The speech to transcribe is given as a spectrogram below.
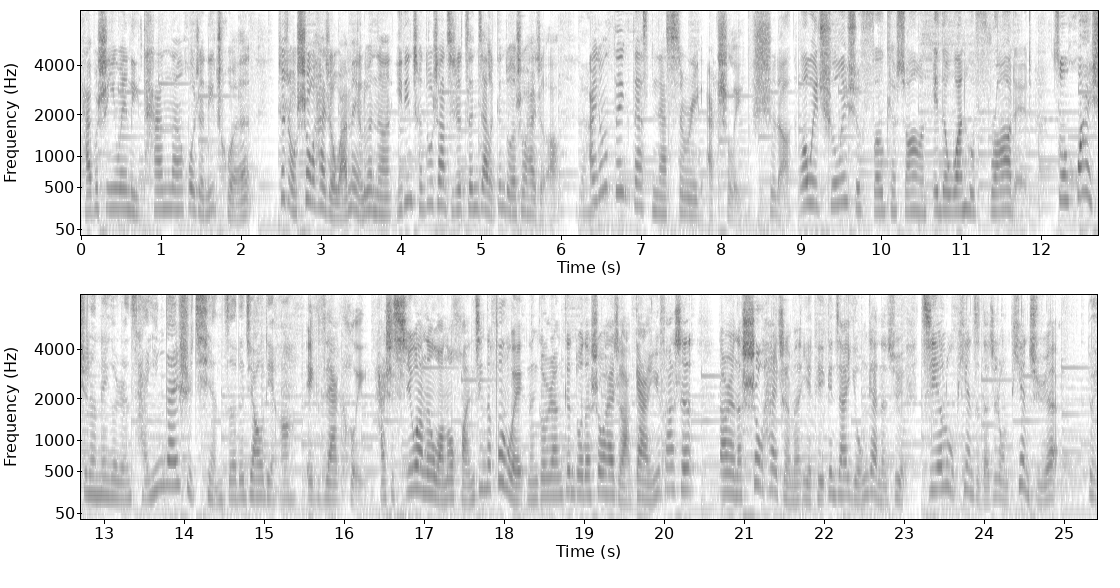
还不是因为你贪呢，或者你蠢。这种受害者完美论呢，一定程度上其实增加了更多的受害者啊。I don't think that's necessary, actually. 是的，What we truly should focus on is the one who frauded. 做坏事的那个人才应该是谴责的焦点啊。Exactly，还是希望呢，网络环境的氛围能够让更多的受害者敢于发声。当然呢，受害者们也可以更加勇敢的去揭露骗子的这种骗局。对，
